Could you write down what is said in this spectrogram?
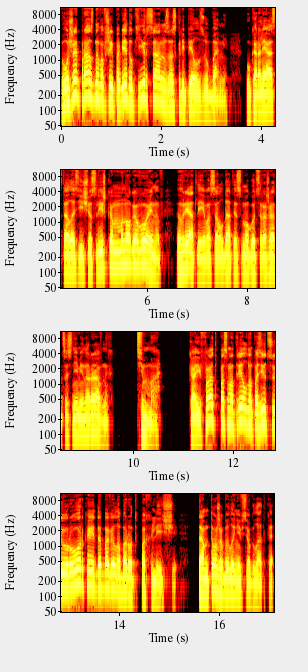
Уже праздновавший победу Кирсан заскрипел зубами. У короля осталось еще слишком много воинов. Вряд ли его солдаты смогут сражаться с ними на равных. Тьма. Кайфат посмотрел на позицию Руорка и добавил оборот похлеще. Там тоже было не все гладко.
